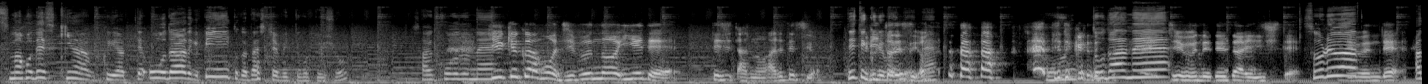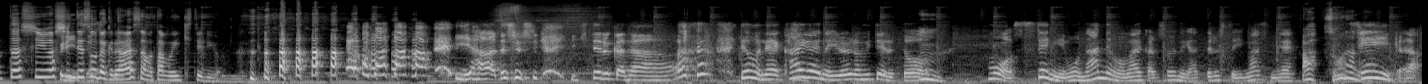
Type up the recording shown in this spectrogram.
スマホで好きな服やってオーダーだけピーとか出しちゃえってことでしょ？最高だね。究極はもう自分の家でデジあのあれですよ。出てくればいいんだよね。出てくる本当だね。自分でデザインして自それは分で私は死んでそうだけどあやさんは多分生きてるよ。いやー私生きてるかな でもね海外のいろいろ見てると、うんもうすでにもう何年も前からそういうのやってる人いますね。あそうなんだ。繊維から。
